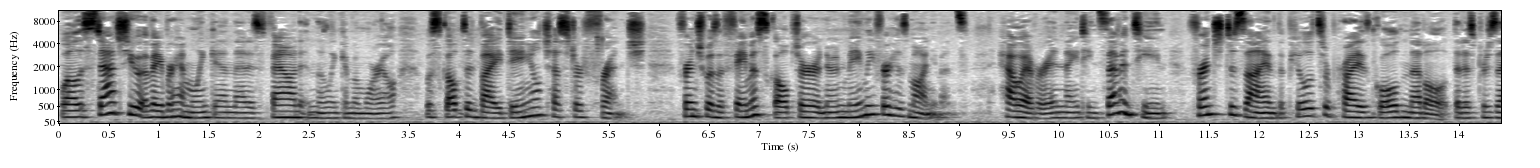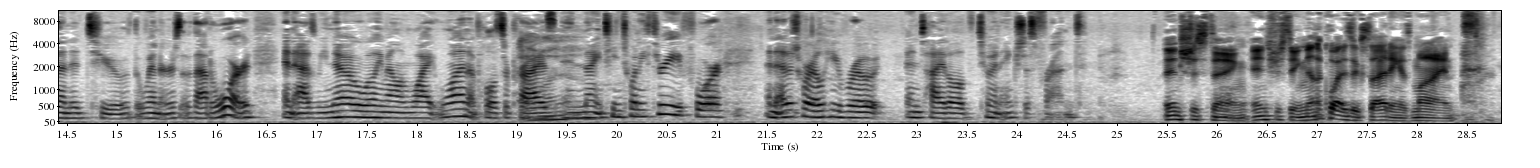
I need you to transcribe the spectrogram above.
Well, the statue of Abraham Lincoln that is found in the Lincoln Memorial was sculpted by Daniel Chester French. French was a famous sculptor known mainly for his monuments. However, in 1917, French designed the Pulitzer Prize gold medal that is presented to the winners of that award. And as we know, William Allen White won a Pulitzer Prize oh, in 1923 for an editorial he wrote entitled To an Anxious Friend. Interesting, interesting. Not quite as exciting as mine.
